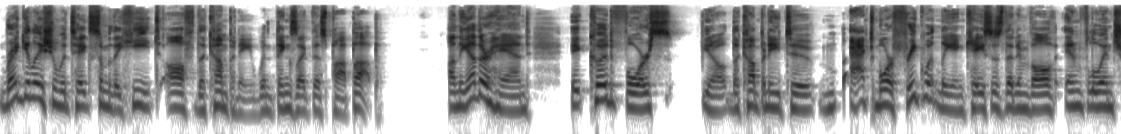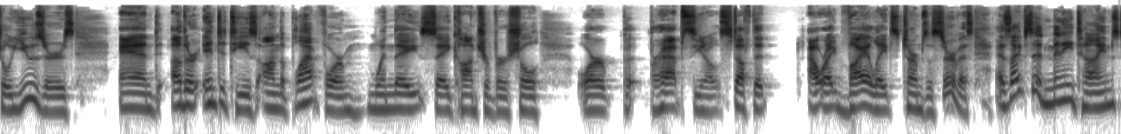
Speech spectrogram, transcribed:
regulation would take some of the heat off the company when things like this pop up. On the other hand, it could force you know the company to act more frequently in cases that involve influential users and other entities on the platform when they say controversial or p- perhaps you know stuff that outright violates terms of service as i've said many times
